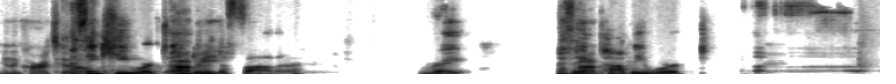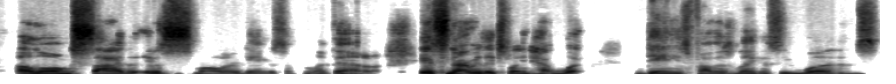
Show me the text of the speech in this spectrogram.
in the cartel. I think he worked under the father. Right. I think Papi. Papi worked uh, alongside. It was a smaller gang or something like that. I don't know. It's not really explained how what Danny's father's legacy was.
